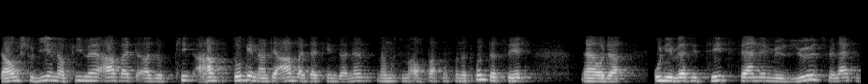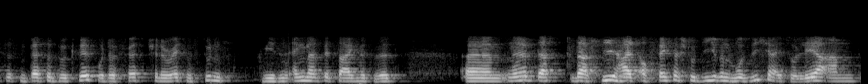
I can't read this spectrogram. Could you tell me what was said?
darum studieren auch viele Arbeiter, also kind, sogenannte Arbeiterkinder. Ne? Da muss man aufpassen, was man da drunter zählt. Ja, oder universitätsferne Milieus, vielleicht ist das ein besser Begriff, oder First Generation Students, wie es in England bezeichnet wird, ähm, ne, dass, dass die halt auch Fächer studieren, wo sicher ist, so Lehramt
